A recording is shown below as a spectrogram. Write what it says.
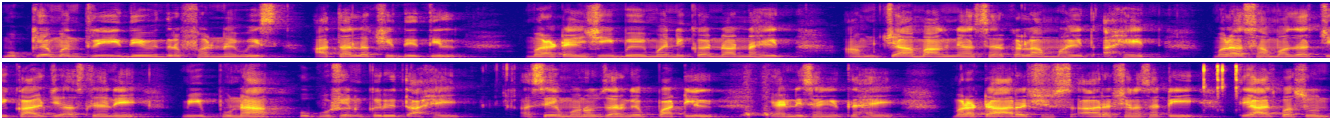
मुख्यमंत्री देवेंद्र फडणवीस आता लक्ष देतील. मराठ्यांशी बेईमानी करणार नाहीत. आमच्या मागण्या सरकारला माहीत आहेत. मला समाजाची काळजी असल्याने मी पुन्हा उपोषण करीत आहे असे मनोज जारंगे पाटील यांनी सांगितले आहे. मराठा आरक्ष आरक्षणासाठी ते आजपासून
